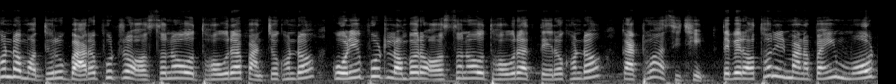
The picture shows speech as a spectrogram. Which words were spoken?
ଖଣ୍ଡ ମଧ୍ୟରୁ ବାର ଫୁଟର ଅସନ ଓ ଧଉରା ପାଞ୍ଚ ଖଣ୍ଡ କୋଡ଼ିଏ ଫୁଟ ଲମ୍ବର ଅସନ ଓ ଧଉରା ତେର ଖଣ୍ଡ କାଠ ଆସିଛି। ତେବେ ରଥ ନିର୍ମାଣ ପାଇଁ ମୋଟ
